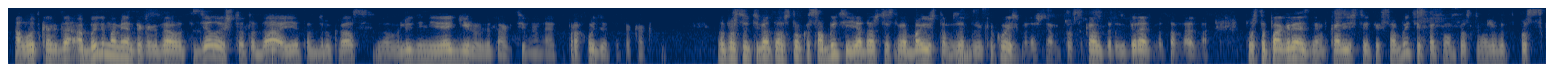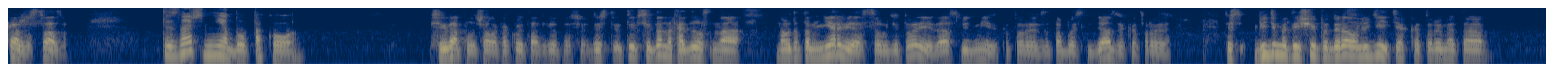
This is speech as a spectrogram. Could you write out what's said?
А вот когда, а были моменты, когда вот делаешь что-то, да, и это вдруг раз, ну, люди не реагируют это активно на это, проходит это как-то. Ну, просто у тебя там столько событий, я даже, честно, боюсь там взять за какое, если мы начнем просто каждый разбирать, мы там, наверное, просто погрязнем в количестве этих событий, поэтому просто, может быть, просто скажешь сразу. Ты знаешь, не было такого. Всегда получала какой-то ответ на все. То есть ты всегда находилась на, на вот этом нерве с аудиторией, да, с людьми, которые за тобой следят, за которые... То есть, видимо, ты еще и подбирала людей, тех, которым это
